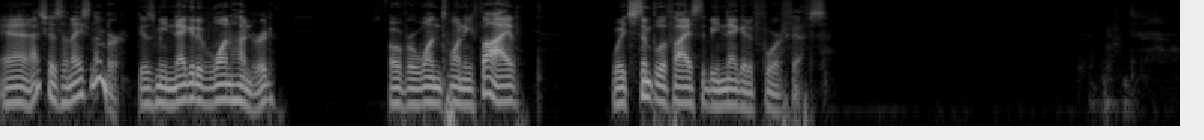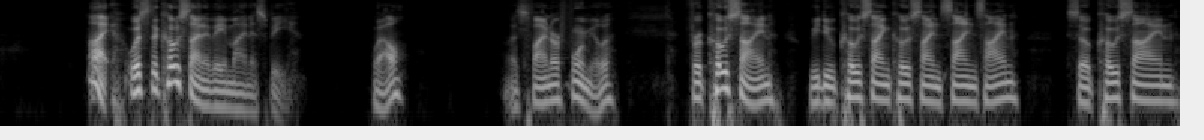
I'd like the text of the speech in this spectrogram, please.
And that's just a nice number. Gives me negative 100 over 125, which simplifies to be negative 4 fifths. All right, what's the cosine of A minus B? Well, let's find our formula. For cosine, we do cosine, cosine, sine, sine. So cosine,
